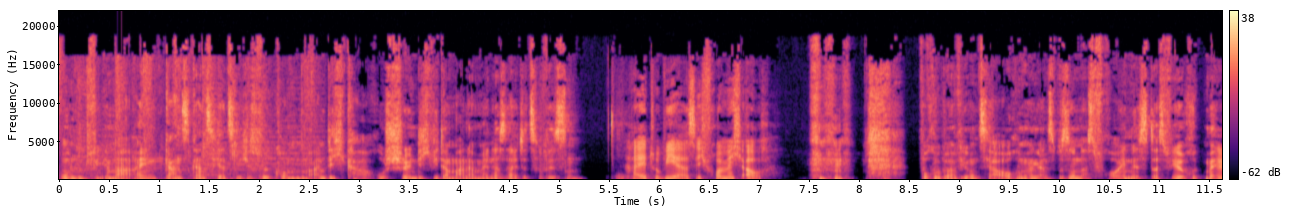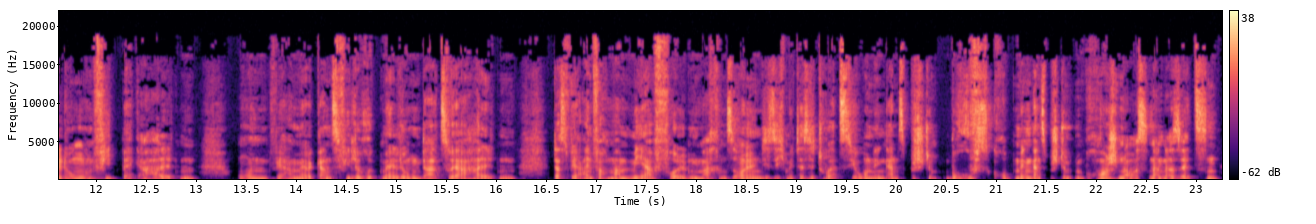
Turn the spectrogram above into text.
und wie immer ein ganz, ganz herzliches Willkommen an dich, Caro. Schön, dich wieder mal an meiner Seite zu wissen. Hi Tobias, ich freue mich auch. Worüber wir uns ja auch immer ganz besonders freuen, ist, dass wir Rückmeldungen und Feedback erhalten. Und wir haben ja ganz viele Rückmeldungen dazu erhalten, dass wir einfach mal mehr Folgen machen sollen, die sich mit der Situation in ganz bestimmten Berufsgruppen, in ganz bestimmten Branchen auseinandersetzen.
